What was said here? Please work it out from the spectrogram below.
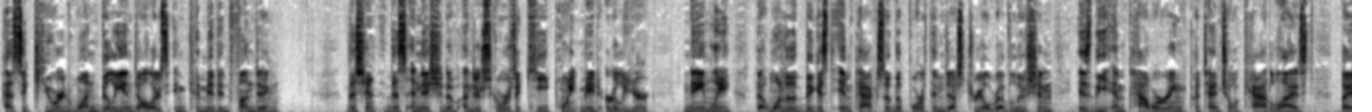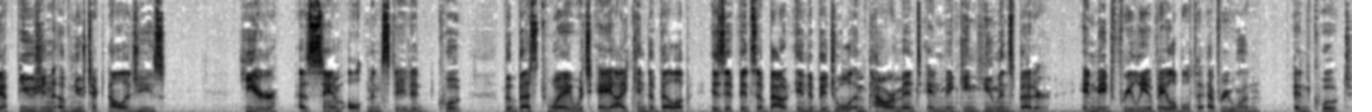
has secured $1 billion in committed funding. This, this initiative underscores a key point made earlier, namely, that one of the biggest impacts of the fourth industrial revolution is the empowering potential catalyzed by a fusion of new technologies Here, as Sam Altman stated, quote, the best way which AI can develop is if it's about individual empowerment and making humans better and made freely available to everyone. End quote.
